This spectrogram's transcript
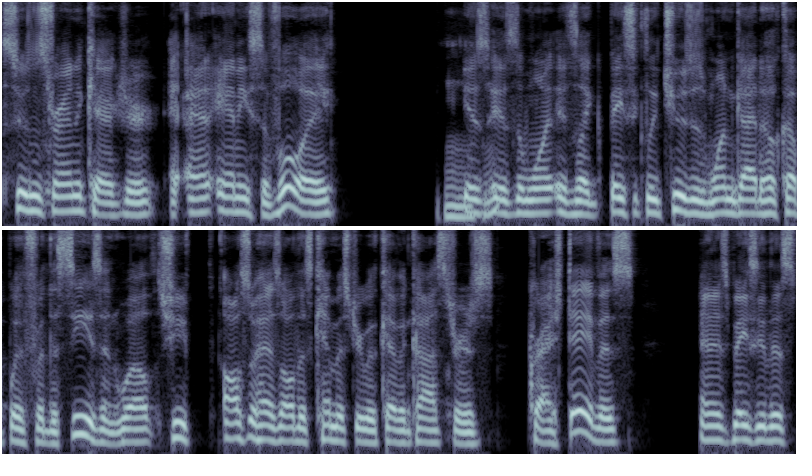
Susan Sarandon character Annie Savoy is Mhm. is the one is like basically chooses one guy to hook up with for the season. Well, she also has all this chemistry with Kevin Costner's Crash Davis, and it's basically this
